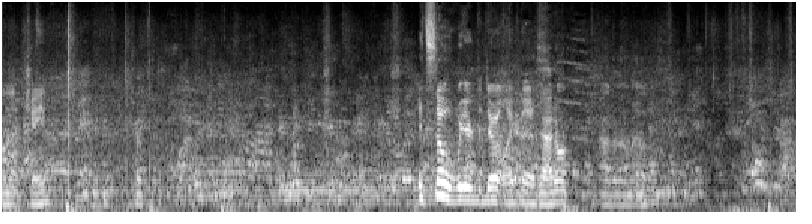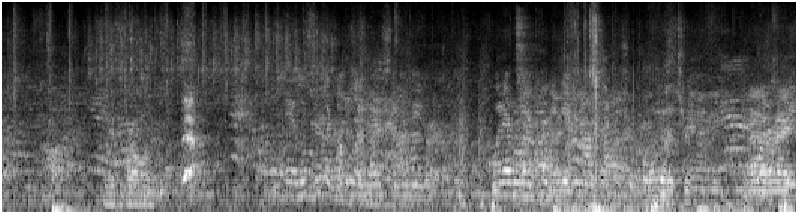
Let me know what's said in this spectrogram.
on that chain. It's so weird to do it like this. Yeah, I don't. I don't know, man. Yeah. At least there's a couple of so I mean, whatever you get, you're not. That's true. All right.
